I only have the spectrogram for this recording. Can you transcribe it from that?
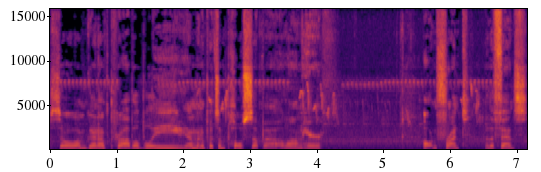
So I'm gonna probably I'm gonna put some posts up uh, along here out in front of the fence.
